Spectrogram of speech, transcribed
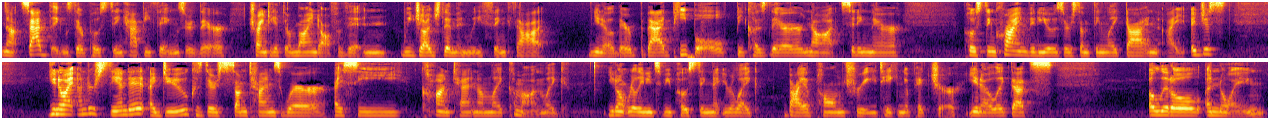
not sad things. They're posting happy things or they're trying to get their mind off of it. And we judge them and we think that you know they're bad people because they're not sitting there posting crying videos or something like that. And i, I just you know i understand it. I do because there's sometimes where i see content and i'm like come on like you don't really need to be posting that you're like by a palm tree taking a picture. You know like that's a little annoying.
